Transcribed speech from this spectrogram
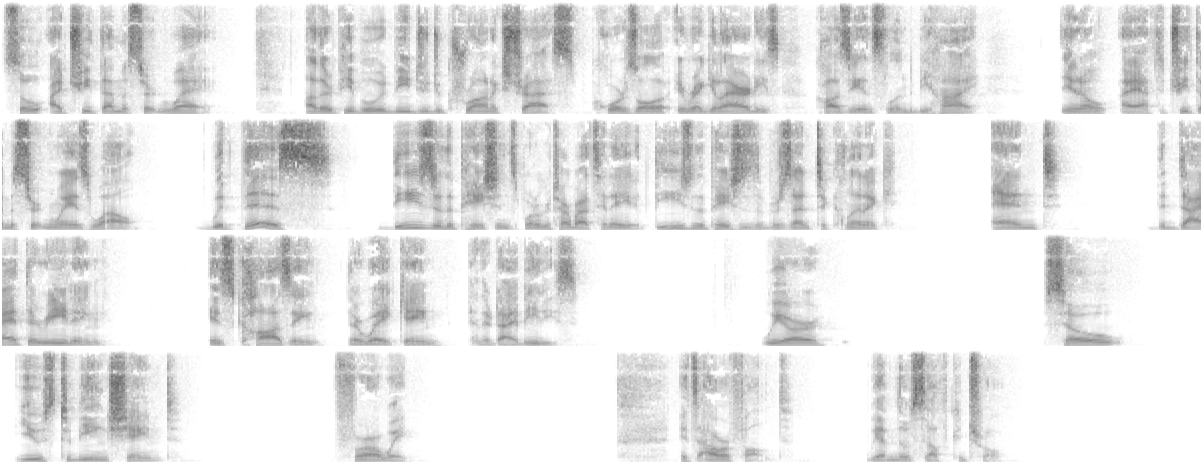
So I treat them a certain way. Other people would be due to chronic stress, cortisol irregularities cause the insulin to be high. You know, I have to treat them a certain way as well. With this, these are the patients, what we're going to talk about today. These are the patients that present to clinic, and the diet they're eating is causing their weight gain and their diabetes. We are so used to being shamed for our weight. It's our fault. We have no self control.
